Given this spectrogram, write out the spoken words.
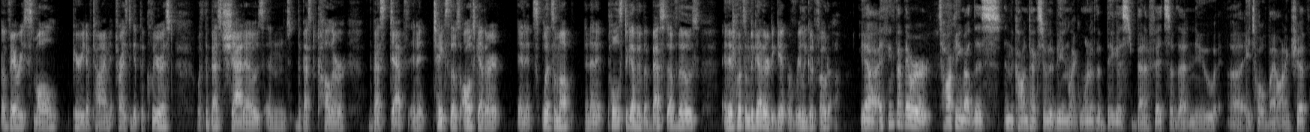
a very small period of time. It tries to get the clearest with the best shadows and the best color, the best depth, and it takes those all together and it splits them up and then it pulls together the best of those and it puts them together to get a really good photo. Yeah, I think that they were talking about this in the context of it being like one of the biggest benefits of that new uh, A12 Bionic chip.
